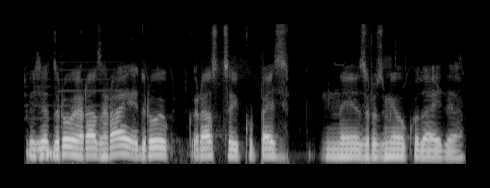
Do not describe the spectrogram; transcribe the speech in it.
Щось я другий раз граю, і другий раз цей купець не зрозуміло, куди йде.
